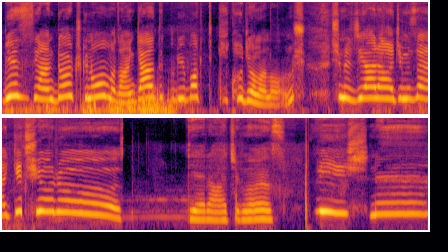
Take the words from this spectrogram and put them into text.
Biz yani dört gün olmadan geldik buraya baktık ki kocaman olmuş. Şimdi diğer ağacımıza geçiyoruz. Diğer ağacımız vişne.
